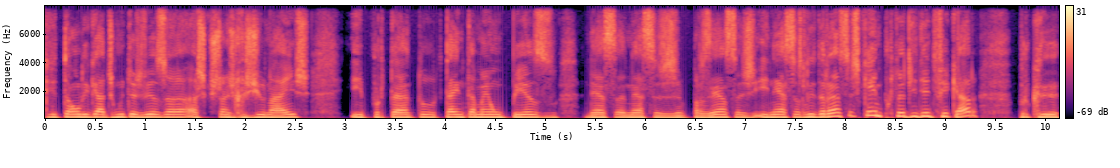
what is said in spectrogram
que estão ligados muitas vezes às questões regionais e, portanto, tem também um peso nessa, nessas presenças e nessas lideranças que é importante identificar, porque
